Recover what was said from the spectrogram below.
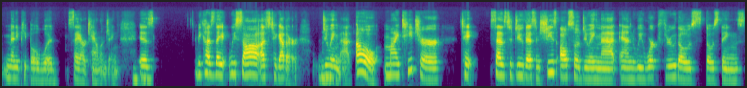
many people would say are challenging mm-hmm. is because they we saw us together mm-hmm. doing that. Oh, my teacher ta- says to do this and she's also doing that and we work through those those things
